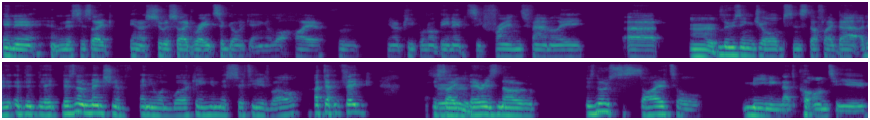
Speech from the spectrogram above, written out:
in it, and this is like you know, suicide rates are going getting a lot higher through, you know, people not being able to see friends, family, uh, mm. losing jobs and stuff like that. There's no mention of anyone working in this city as well. I don't think. It's just mm. like there is no, there's no societal meaning that's put onto you.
